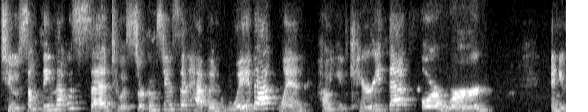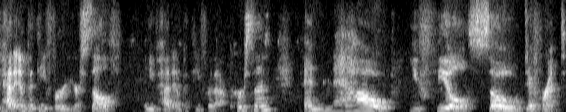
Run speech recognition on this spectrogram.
to something that was said to a circumstance that happened way back when, how you've carried that forward and you've had empathy for yourself and you've had empathy for that person and now you feel so different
